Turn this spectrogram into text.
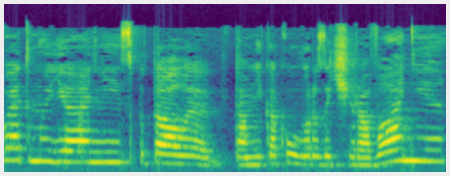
Поэтому я не испытала там никакого разочарования.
